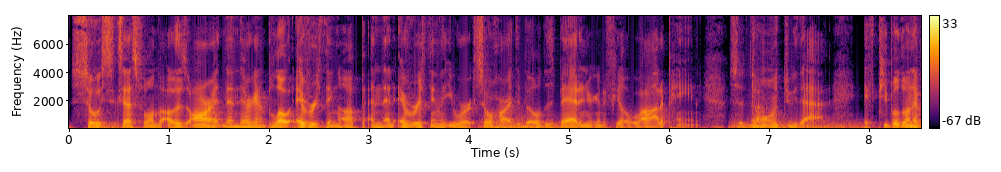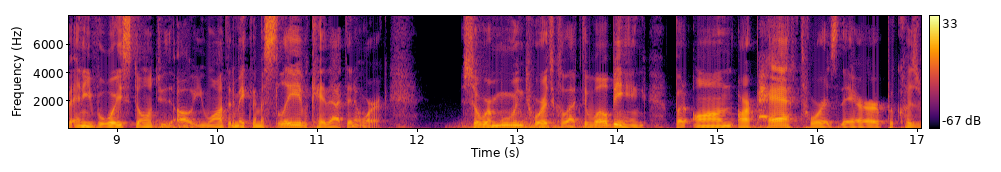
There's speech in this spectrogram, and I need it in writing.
so successful and the others aren't, then they're gonna blow everything up and then everything that you worked so hard to build is bad and you're gonna feel a lot of pain. So don't do that. If people don't have any voice, don't do oh, you wanted to make them a slave? Okay, that didn't work so we're moving towards collective well-being but on our path towards there because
